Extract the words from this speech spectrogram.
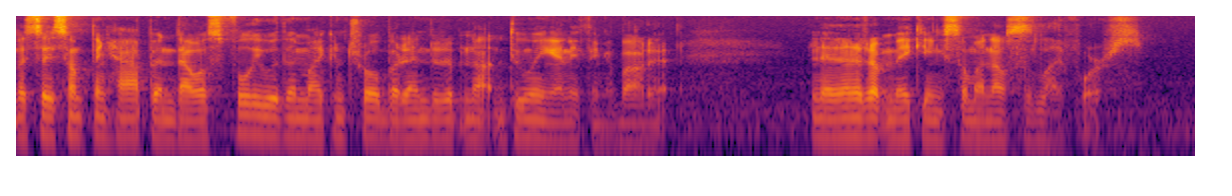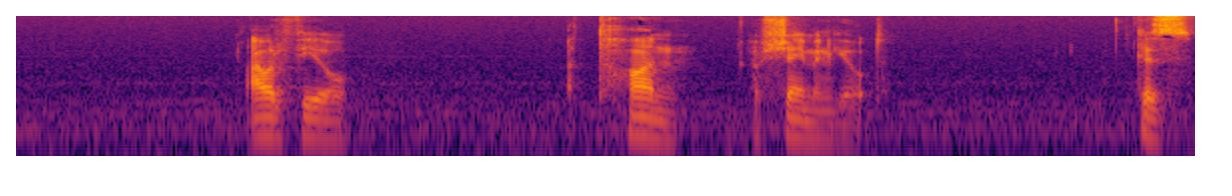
Let's say something happened that was fully within my control, but I ended up not doing anything about it. And it ended up making someone else's life worse. I would feel a ton of shame and guilt. Because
